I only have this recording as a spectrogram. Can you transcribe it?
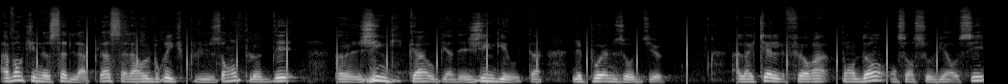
avant qu'ils ne cèdent la place à la rubrique plus ample des euh, Jingika ou bien des Jingeuta, les poèmes aux dieux, à laquelle fera pendant, on s'en souvient aussi,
